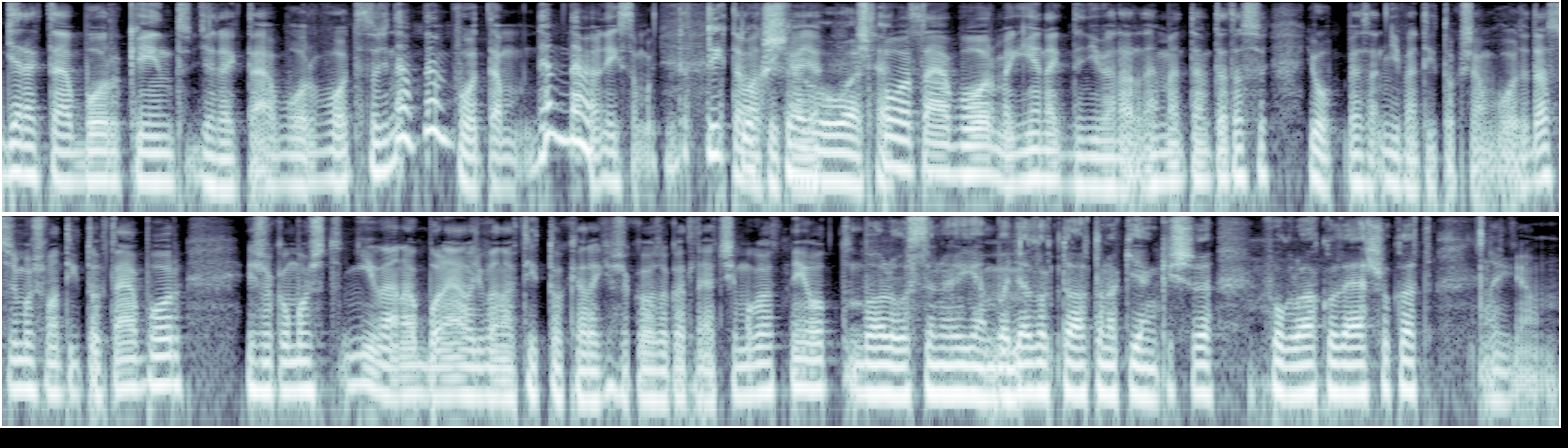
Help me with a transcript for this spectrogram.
gyerektáborként gyerektábor volt. Tehát, hogy nem, nem voltam, nem, nem emlékszem, hogy De TikTok sem volt. Hát. sporttábor, meg ilyenek, de nyilván arra nem mentem. Tehát az, hogy jó, ez nyilván TikTok sem volt. De az, hogy most van TikTok tábor, és akkor most nyilván abból áll, hogy vannak TikTokerek, és akkor azokat lehet simogatni ott. Valószínű, igen, vagy azok tartanak ilyen kis foglalkozásokat. Igen.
